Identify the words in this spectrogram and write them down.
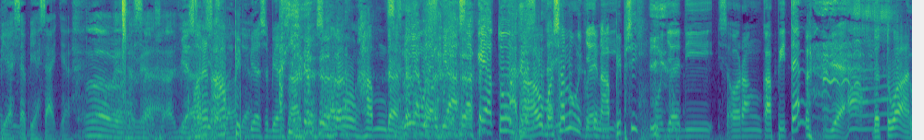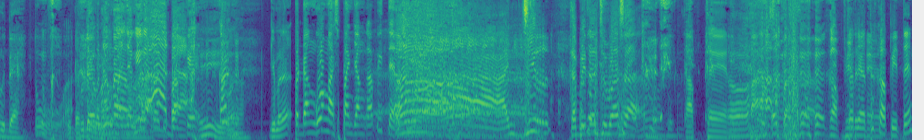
Biasa-biasa aja lah. Oh, biasa biasa aja. Kemarin Apip biasa-biasa aja. Sekarang Hamdan. Lu yang luar biasa kayak tuh. Tahu masa lu ngikutin Apip sih? Mau jadi seorang kapiten? Iya. Udah tuaan. Udah. Tuh. Udah Udah tua. pernah. panjangnya udah nggak ada. dipakai. Kan Iya. Gimana? pedang gua nggak sepanjang kapiten. Ah, anjir. Kapitan Subasa. Kapten. Oh. Kapten. Ternyata kapiten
